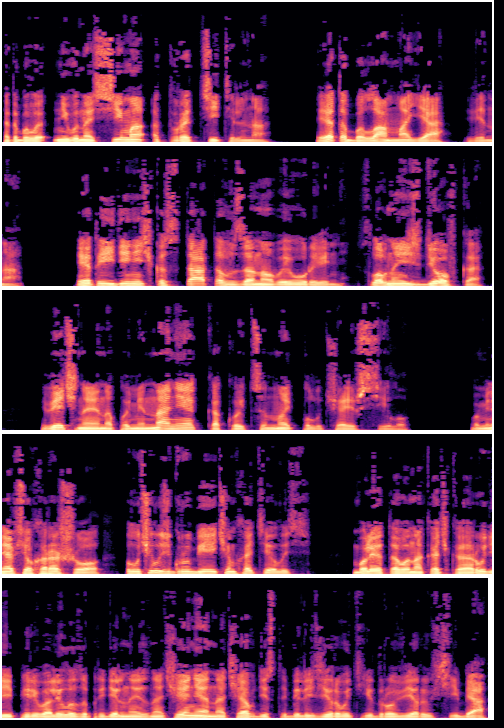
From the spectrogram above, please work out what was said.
Это было невыносимо отвратительно. Это была моя вина. И эта единичка статов за новый уровень, словно издевка, вечное напоминание, какой ценой получаешь силу. У меня все хорошо, получилось грубее, чем хотелось. Более того, накачка орудий перевалила за предельное значение, начав дестабилизировать ядро веры в себя.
